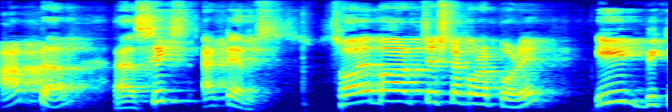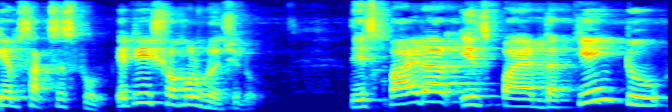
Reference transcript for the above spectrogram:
আফটার সিক্স অ্যাটেম্পস ছয়বার চেষ্টা করার পরে ইট বিকেম সাকসেসফুল এটি সফল হয়েছিল। The spider inspire the king to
